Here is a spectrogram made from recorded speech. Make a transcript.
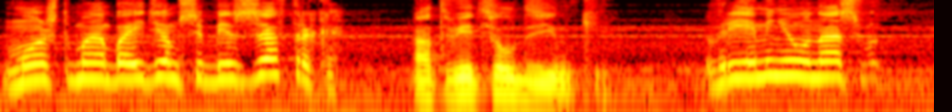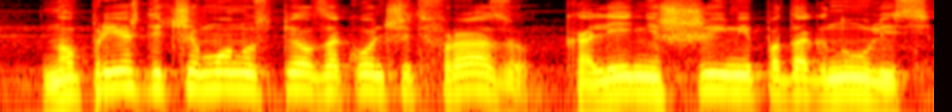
Может, мы обойдемся без завтрака? — ответил Динки. Времени у нас... Но прежде чем он успел закончить фразу, колени Шими подогнулись,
